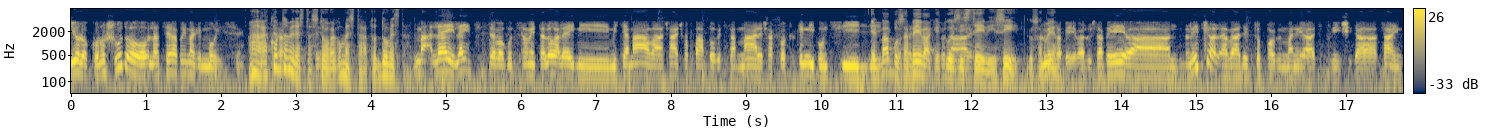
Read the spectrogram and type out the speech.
Io l'ho conosciuto la sera prima che morisse. Ah, raccontami questa storia, com'è stato? Dove è stato? Ma lei, lei insisteva continuamente, allora lei mi, mi chiamava, cioè c'ho babbo che sta male, c'ha qualche- che mi consigli. E il babbo sapeva che tu dare? esistevi, sì, lo Lui sapeva. sapeva, lui sapeva, all'inizio l'aveva detto proprio in maniera esplicita, sai,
